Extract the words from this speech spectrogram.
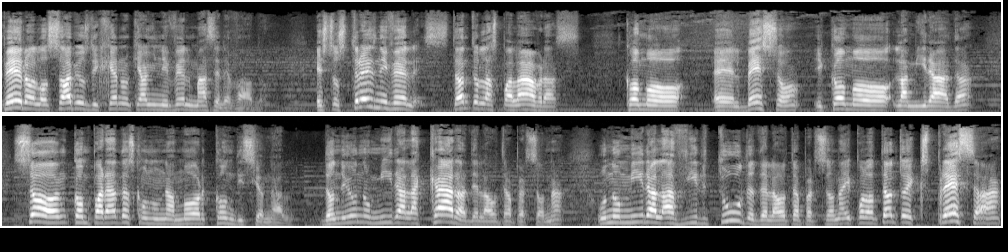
Pero los sabios dijeron que hay un nivel más elevado. Estos tres niveles, tanto las palabras como el beso y como la mirada, son comparados con un amor condicional donde uno mira la cara de la otra persona, uno mira la virtud de la otra persona y por lo tanto expresa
